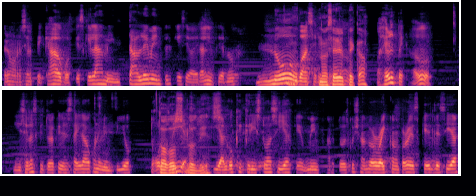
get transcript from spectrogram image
pero aborrece el pecado, porque es que lamentablemente el que se va a ir al infierno no va a ser el No ser el pecado, pecado. va a ser el pecador. Y dice la escritura que Dios está irado con el impío todos, Todos los días. los días. Y algo que Cristo hacía, que me infartó escuchando a Ray Comfort, es que él decía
